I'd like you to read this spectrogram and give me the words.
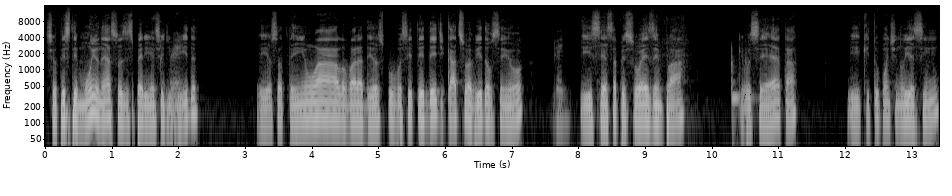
seu testemunho, né? As suas experiências de Amém. vida. E eu só tenho a louvar a Deus por você ter dedicado sua vida ao Senhor. Amém. E ser essa pessoa exemplar que você é, tá? E que tu continue assim.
